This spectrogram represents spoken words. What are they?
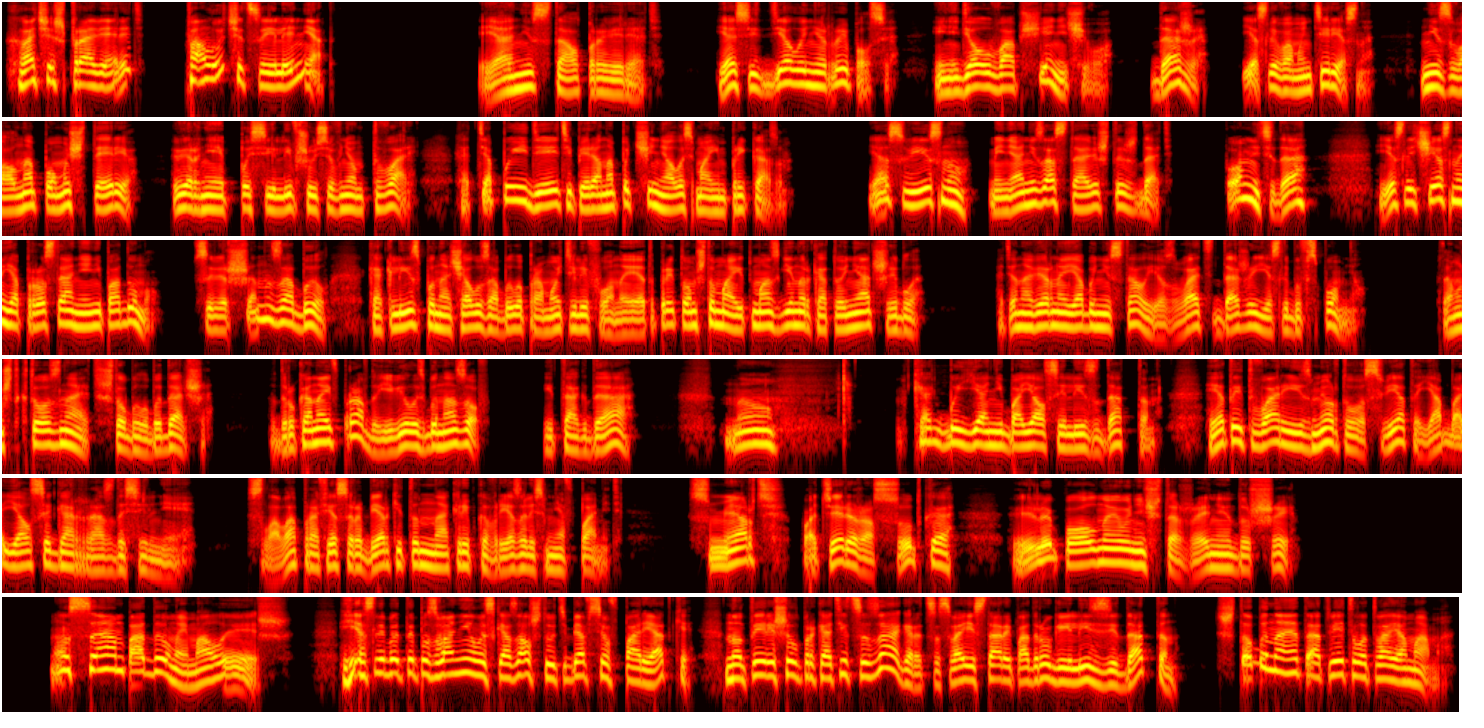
«Хочешь проверить, получится или нет?» Я не стал проверять. Я сидел и не рыпался, и не делал вообще ничего. Даже, если вам интересно, не звал на помощь Террию, вернее, поселившуюся в нем тварь, хотя, по идее, теперь она подчинялась моим приказам. Я свистну, меня не заставишь ты ждать. Помните, да? Если честно, я просто о ней не подумал. Совершенно забыл, как Лиз поначалу забыла про мой телефон, и это при том, что мои мозги наркотой не отшибло. Хотя, наверное, я бы не стал ее звать, даже если бы вспомнил. Потому что кто знает, что было бы дальше. Вдруг она и вправду явилась бы на зов. И тогда... Ну, как бы я ни боялся Лиз Даттон, этой твари из мертвого света я боялся гораздо сильнее. Слова профессора Беркита накрепко врезались мне в память. «Смерть, потеря рассудка или полное уничтожение души». «Ну, сам подумай, малыш. Если бы ты позвонил и сказал, что у тебя все в порядке, но ты решил прокатиться за город со своей старой подругой Лиззи Даттон, что бы на это ответила твоя мама?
